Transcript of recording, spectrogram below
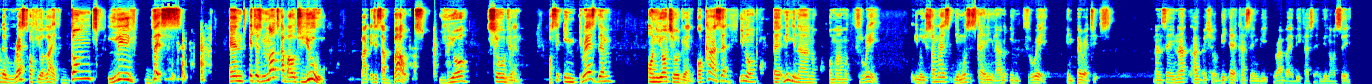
the rest of your life, don't leave this. And it is not about you, but it is about your children. Or say, impress them on your children. Or can say, you know, uh, three. You know, you summarize the most kind in in three imperatives. Na nsɛn na archbishop bi asɛm bi rabbi bi ka asɛm bi na sɛ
